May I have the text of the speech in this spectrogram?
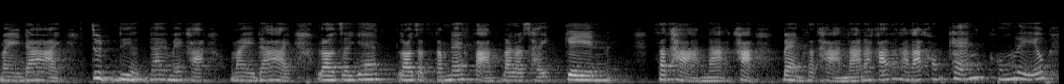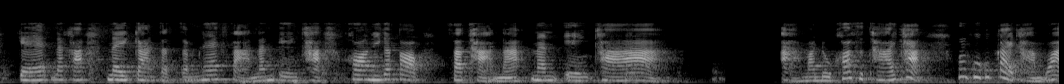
ไม่ได้ จุดเดือดได้ไหมคะ ไม่ได้ เราจะแยก เราจะจำแนกสาร เราจะใช้เกณฑ์ สถานะค่ะ แบ่งสถานะนะคะ สถานะของแข็งของเหลว แก๊สนะคะ ในการจัดจำแนกสารนั่นเองค่ะ ข้อนี้ก็ตอบสถานะนั่นเองค่ะมาดูข้อสุดท้ายค่ะ คุณครูกุ๊กไก่ถามว่า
